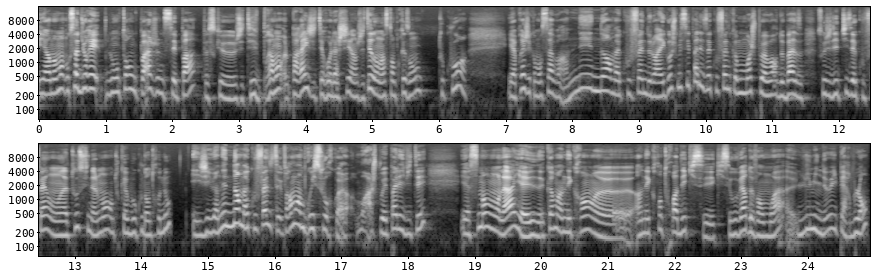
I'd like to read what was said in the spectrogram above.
Et à un moment, donc ça duré longtemps ou pas, je ne sais pas, parce que j'étais vraiment, pareil, j'étais relâchée, hein, j'étais dans l'instant présent, tout court. Et après, j'ai commencé à avoir un énorme acouphène de l'oreille gauche, mais c'est pas des acouphènes comme moi je peux avoir de base, parce que j'ai des petits acouphènes, on en a tous finalement, en tout cas beaucoup d'entre nous. Et j'ai eu un énorme acouphène, c'était vraiment un bruit sourd, quoi. Alors, moi, je pouvais pas l'éviter. Et à ce moment-là, il y a eu comme un écran, euh, un écran 3D qui s'est ouvert devant moi, euh, lumineux, hyper blanc,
